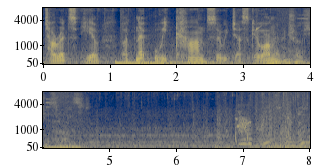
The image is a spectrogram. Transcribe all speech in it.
turrets here, but no, we can't, so we just go on. An atrocious waste. You have reached the main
